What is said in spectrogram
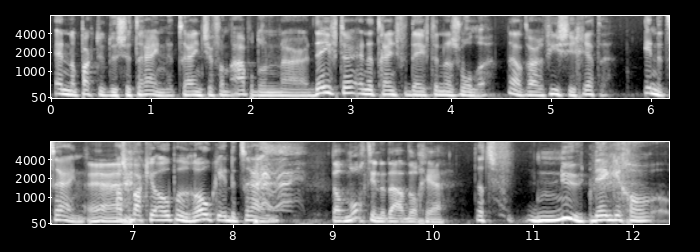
En dan pakte ik dus de trein. Het treintje van Apeldoorn naar Deventer en het treintje van Deventer naar Zwolle. Nou, dat waren vier sigaretten. In de trein. Ja. Als bakje open, roken in de trein. dat mocht inderdaad nog, ja. Dat nu denk ik gewoon,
